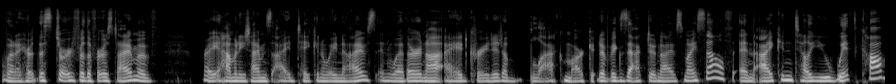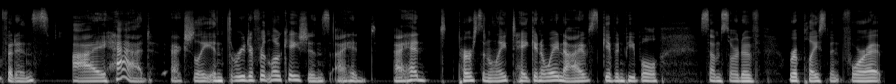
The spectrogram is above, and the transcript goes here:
when I heard this story for the first time of right how many times I'd taken away knives and whether or not I had created a black market of exacto knives myself. And I can tell you with confidence, I had actually in three different locations. I had I had personally taken away knives, given people some sort of replacement for it,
